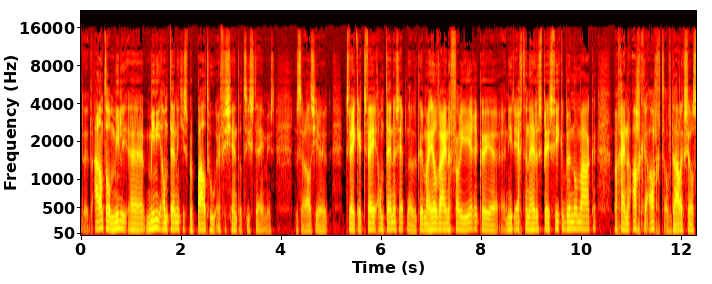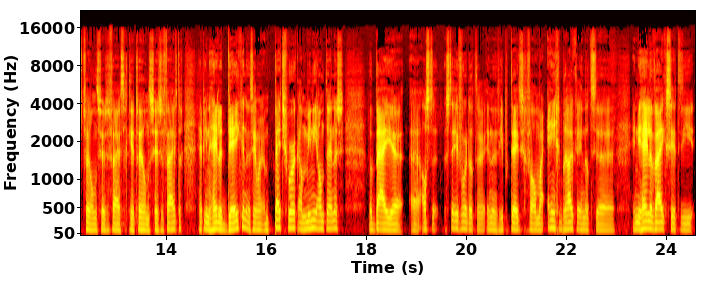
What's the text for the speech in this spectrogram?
het aantal uh, mini-antennetjes bepaalt hoe efficiënt dat systeem is. Dus als je twee keer twee antennes hebt, nou, dan kun je maar heel weinig variëren. Kun je niet echt een hele specifieke bundel maken. Maar ga je naar 8 keer 8 of dadelijk zelfs 256 keer 256, heb je een hele deken, zeg maar een patchwork aan mini-antennes. Waarbij je, uh, als de, stel je voor dat er in het hypothetisch geval maar één gebruiker in, dat, uh, in die hele wijk zit die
